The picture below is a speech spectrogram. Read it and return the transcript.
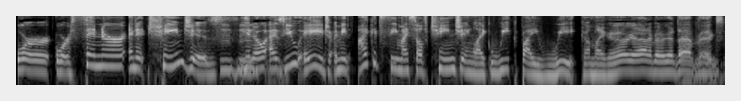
or or thinner and it changes you know as you age. I mean i could see myself changing like week by week. I'm like oh god i better get that fixed.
